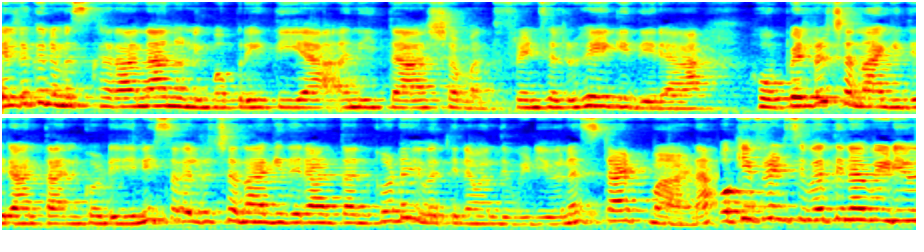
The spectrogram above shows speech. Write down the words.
ಎಲ್ರಿಗೂ ನಮಸ್ಕಾರ. ನಾನು ನಿಮ್ಮ ಪ್ರೀತಿಯ ಅನಿತಾ ಶಮತ್. ಫ್ರೆಂಡ್ಸ್ ಎಲ್ಲರೂ ಹೇಗಿದ್ದೀರಾ? ಹೋಪ್ ಎಲ್ಲರೂ ಚೆನ್ನಾಗಿದ್ದೀರಾ ಅಂತ ಅನ್ಕೊಂಡಿದ್ದೀನಿ ಸೊ ಎಲ್ಲರೂ ಚೆನ್ನಾಗಿದ್ದೀರಾ ಅಂತ ಅನ್ಕೊಂಡು ಇವತ್ತಿನ ಒಂದು ವಿಡಿಯೋನ ಸ್ಟಾರ್ಟ್ ಮಾಡೋಣ. ಓಕೆ ಫ್ರೆಂಡ್ಸ್ ಇವತ್ತಿನ ವಿಡಿಯೋ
